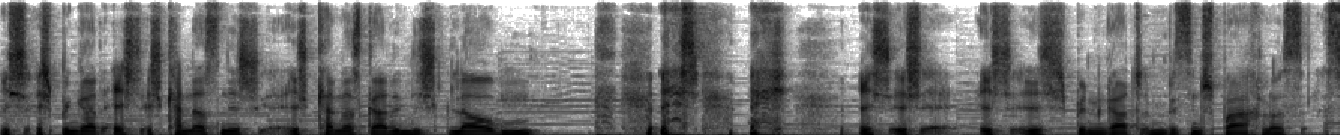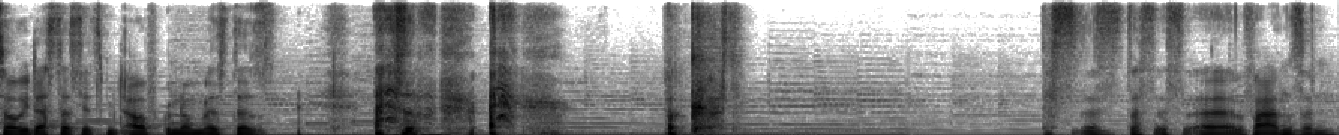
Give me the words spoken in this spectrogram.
Ich, ich bin gerade echt, ich kann das nicht, ich kann das gerade nicht glauben. Ich, ich, ich, ich, ich, bin gerade ein bisschen sprachlos. Sorry, dass das jetzt mit aufgenommen ist. Das, also, Das ist, das ist äh, Wahnsinn.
